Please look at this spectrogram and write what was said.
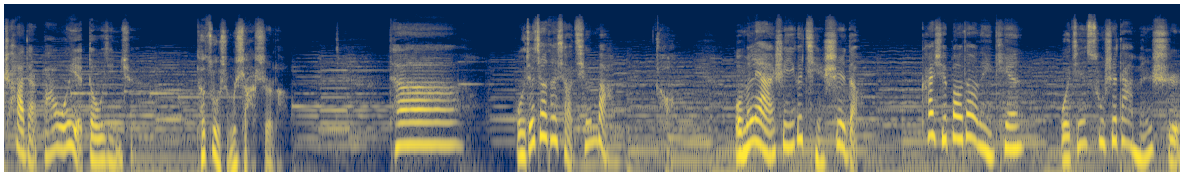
差点把我也兜进去。他做什么傻事了？他，我就叫他小青吧。好，我们俩是一个寝室的。开学报到那天，我进宿舍大门时，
